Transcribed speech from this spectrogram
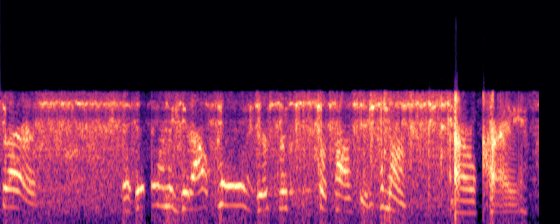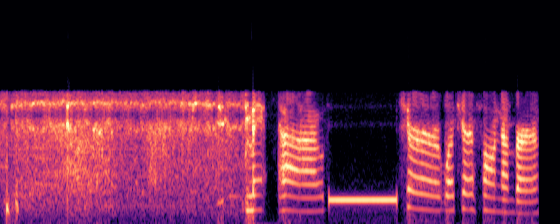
Sir, if you want to get out, Paul, just for precaution. Come on. Okay. Ma- uh, what's your what's your phone number?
